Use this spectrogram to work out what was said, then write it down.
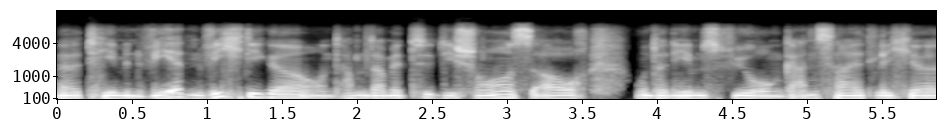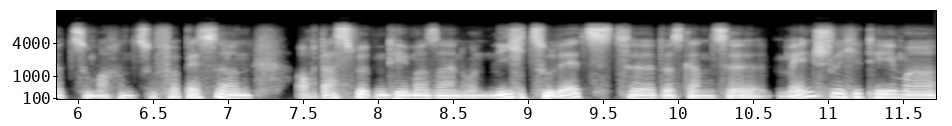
äh, Themen werden wichtiger und haben damit die Chance, auch Unternehmensführung ganzheitlicher zu machen, zu verbessern. Auch das wird ein Thema sein und nicht zuletzt äh, das ganze menschliche Thema,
